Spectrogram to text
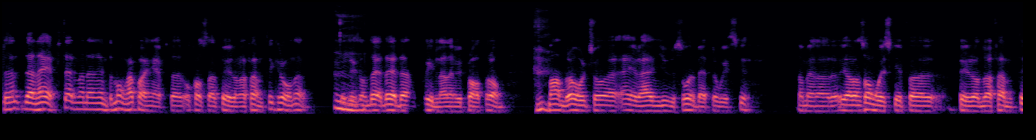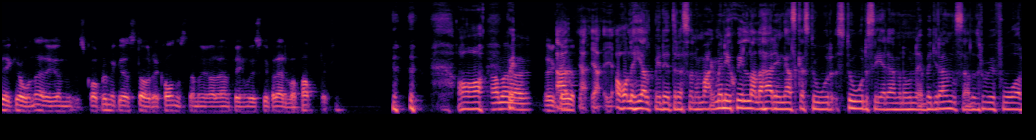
Den, den, är efter, men den är inte många poäng efter och kostar 450 kronor. Mm. Det, är liksom, det, det, är den skillnaden vi pratar om. Mm. Med andra ord så är ju det här en ljusår bättre whisky. Jag menar, att göra en sån whisky för 450 kronor är ju en skapligt mycket större konst än att göra en fin whisky för 11 papp. Liksom. ja, ja, men, jag, jag, jag, jag, håller helt med ditt resonemang. Men det är skillnad, det här är en ganska stor, stor serie även om den är begränsad. Jag tror vi får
